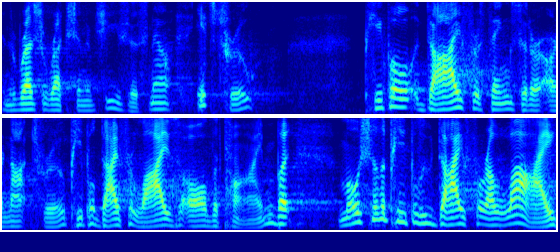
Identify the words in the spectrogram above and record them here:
in the resurrection of Jesus. Now, it's true. People die for things that are, are not true. People die for lies all the time. But most of the people who die for a lie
